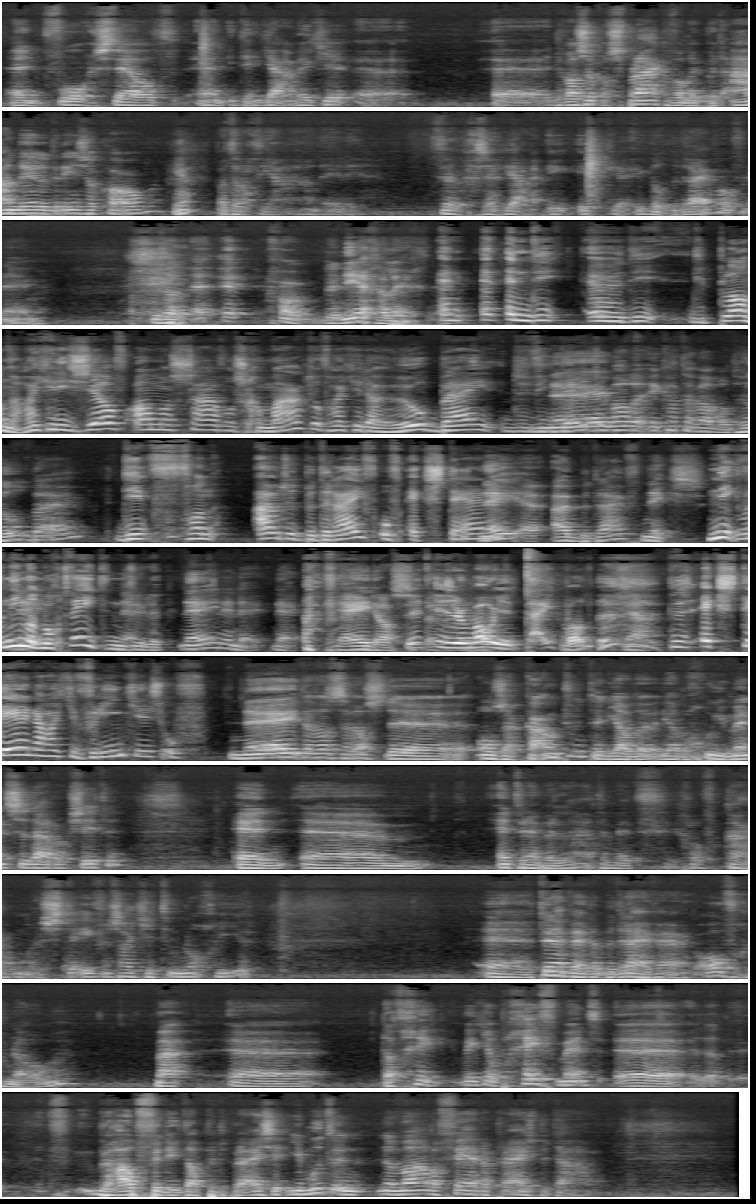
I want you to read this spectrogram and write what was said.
En voorgesteld. En ik denk, ja, weet je... eh, eh, er was ook al sprake van dat ik met aandelen erin zou komen. Ja. Maar toen dacht ik, ja, aandelen. Toen heb ik gezegd, ja, ik, ik, eh, ik wil het bedrijf overnemen. Dus dat eh, eh, gewoon er neergelegd. En, en, en die, eh, die, die plannen, had je die zelf allemaal s'avonds gemaakt? Of had je daar hulp bij? Dus wie deed nee, het? hadden, ik had er wel wat hulp bij. Die vanuit het bedrijf of extern? Nee, uit bedrijf niks. Niks, want niemand mocht weten natuurlijk. Nee, nee, nee. Nee, nee dat was, Dit is een mooie tijd, man. Ja. Dus externe had je vriendjes of... Nee, dat was, dat was de, onze accountant. En die hadden, die hadden goede mensen daar ook zitten. En, ehm, en toen hebben we later met, ik geloof, Karel Stevens had je toen nog hier. Eh, toen hebben wij dat bedrijf eigenlijk overgenomen. Maar eh, dat ging, weet je, op een gegeven moment, eh, dat, überhaupt vind ik dat met de prijzen, je moet een normale, faire prijs betalen.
